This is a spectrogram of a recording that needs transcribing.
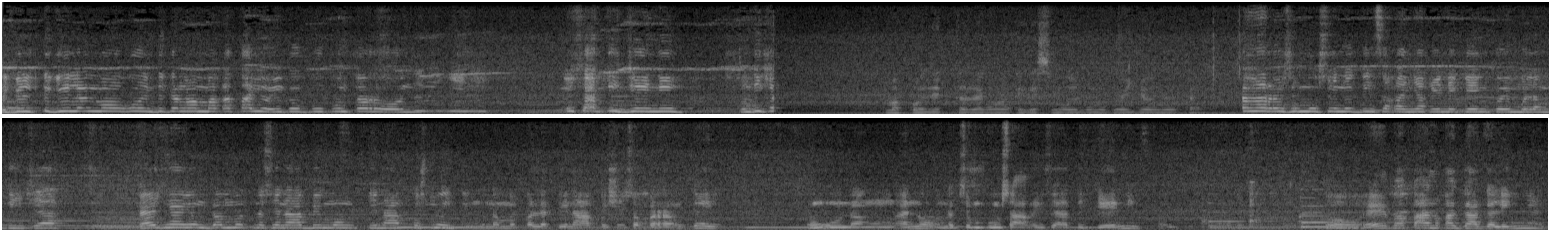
Tigil-tigilan mo ako, hindi ka nga makatayo, ikaw pupunta roon. Eh sa Ate Jenny, hindi ka Makulit talaga matigas ulo ni Kuya Jonathan. nga rin sumusunod din sa kanya, kinikengkoy mo lang din siya. Kahit nga yung gamot na sinabi mong tinapos mo, hindi mo naman pala tinapos yun sa barangay. Yung unang ano, nagsumbong sa akin si Ate Jenny. Oh, eh pa- paano ka gagaling yan?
